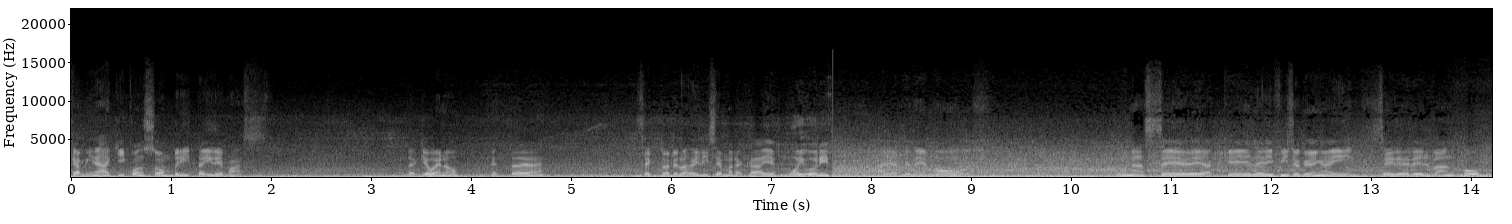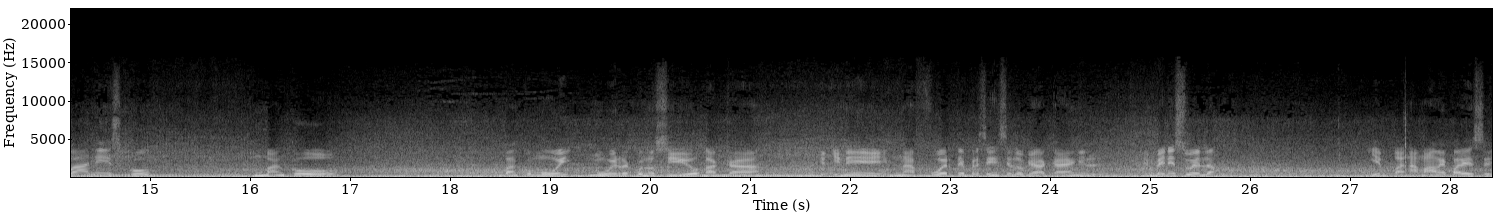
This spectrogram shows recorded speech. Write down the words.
Caminas aquí con sombrita y demás. Verdad que bueno este sector de las delicias de Maracay es muy bonito. Allá tenemos una sede aquel edificio que ven ahí sede del banco Banesco un banco un banco muy muy reconocido acá que tiene una fuerte presencia en lo que es acá en, el, en Venezuela y en Panamá me parece.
